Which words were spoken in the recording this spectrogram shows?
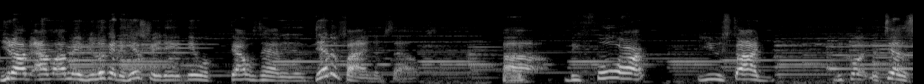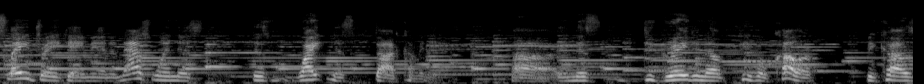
you know, I, I, mean, if you look at the history, they, they were that was how they identifying themselves. Mm -hmm. uh, before you start, because until the slave trade came in, and that's when this this whiteness started coming in, uh, and this degrading of people of color, because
